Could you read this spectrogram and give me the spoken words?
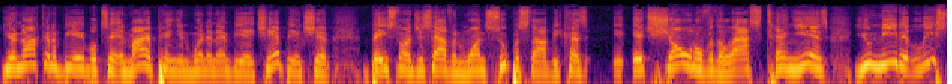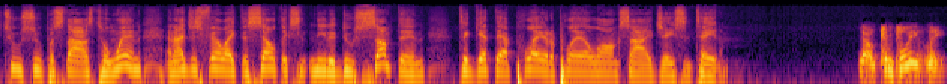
You're not going to be able to, in my opinion, win an NBA championship based on just having one superstar because it's shown over the last 10 years you need at least two superstars to win and i just feel like the celtics need to do something to get that player to play alongside jayson tatum no completely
